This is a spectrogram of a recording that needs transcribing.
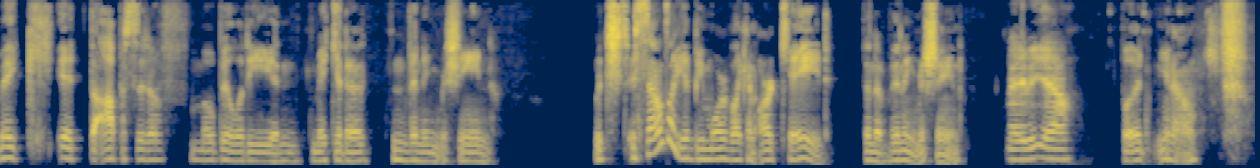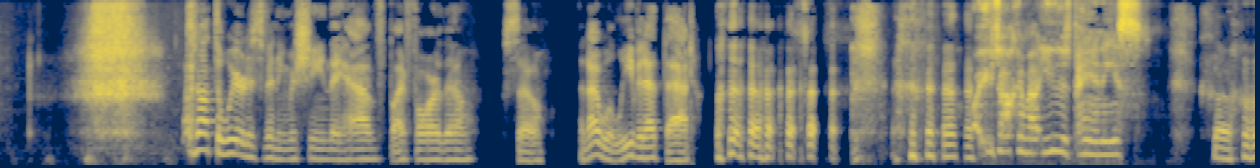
make it the opposite of mobility and make it a vending machine. Which it sounds like it'd be more of like an arcade than a vending machine. Maybe, yeah. But, you know, it's not the weirdest vending machine they have by far though. So, and I will leave it at that. Are you talking about used panties? uh,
